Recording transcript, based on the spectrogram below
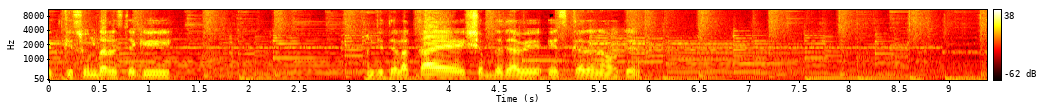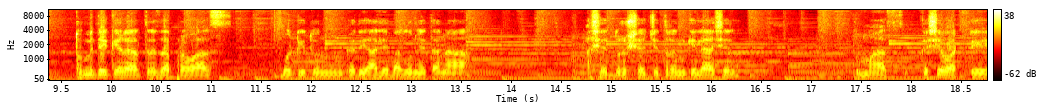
इतकी सुंदर दिसते की म्हणजे त्याला काय शब्द द्यावे हेच करेना होते. तुम्ही देखील रात्रीचा प्रवास बोटीतून कधी आलेबागून येताना असे दृश्य चित्रण केले असेल तुम्हाला कसे वाटते?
